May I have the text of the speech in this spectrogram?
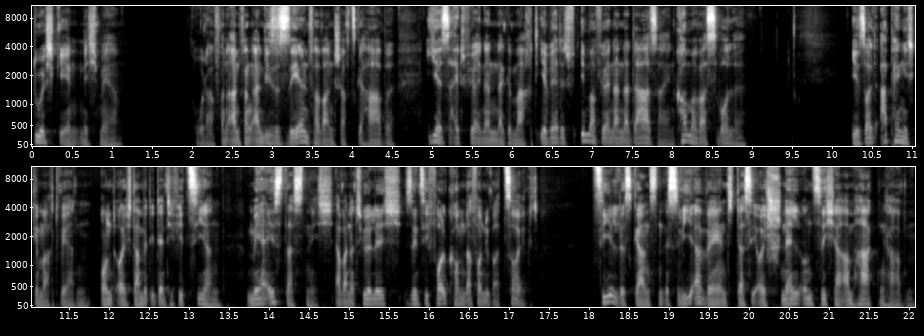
Durchgehend nicht mehr. Oder von Anfang an dieses Seelenverwandtschaftsgehabe. Ihr seid füreinander gemacht, ihr werdet immer füreinander da sein, komme was wolle. Ihr sollt abhängig gemacht werden und euch damit identifizieren Mehr ist das nicht, aber natürlich sind sie vollkommen davon überzeugt. Ziel des Ganzen ist wie erwähnt, dass sie euch schnell und sicher am Haken haben.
